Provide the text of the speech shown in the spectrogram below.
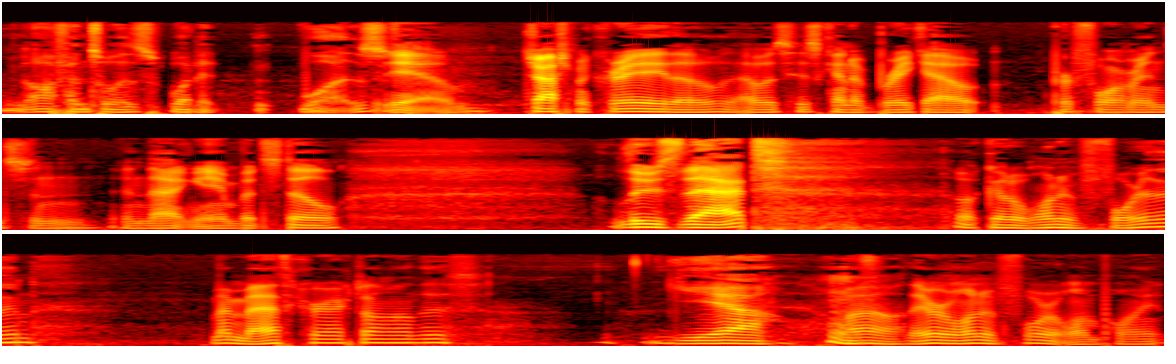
The offense was what it was. Yeah. Josh McCray though, that was his kind of breakout performance in in that game, but still lose that. What go to one and four then? My math correct on all this? Yeah. Hmm. Wow, they were one and four at one point.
